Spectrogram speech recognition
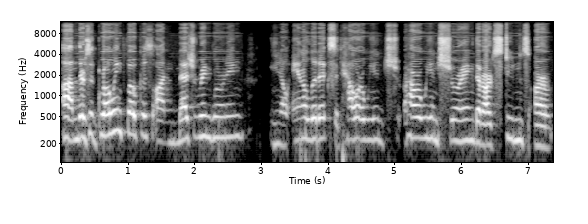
Um, there's a growing focus on measuring learning, you know, analytics and how are we, how are we ensuring that our students are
